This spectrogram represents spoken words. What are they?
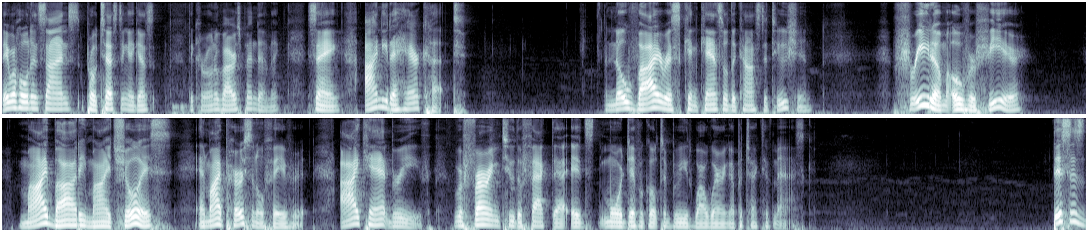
They were holding signs protesting against the coronavirus pandemic, saying, "I need a haircut." No virus can cancel the Constitution. Freedom over fear. My body, my choice, and my personal favorite. I can't breathe, referring to the fact that it's more difficult to breathe while wearing a protective mask. This is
